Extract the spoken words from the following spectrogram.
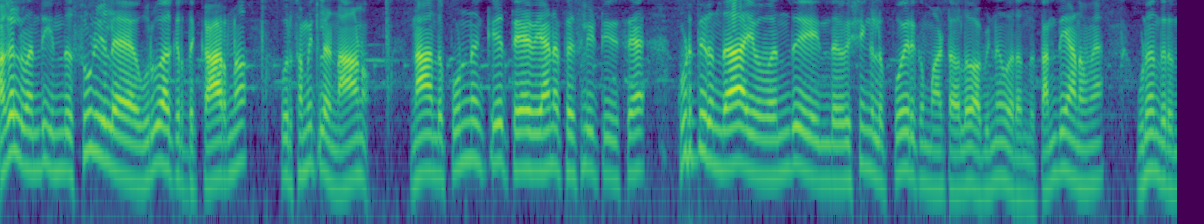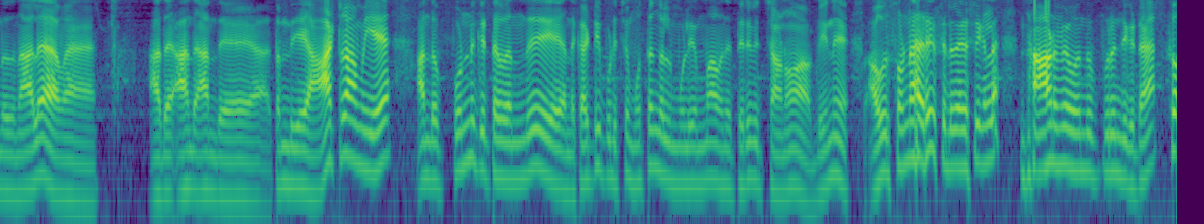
மகள் வந்து இந்த சூழ்நிலை உருவாக்குறதுக்கு காரணம் ஒரு சமயத்தில் நானும். நான் அந்த பொண்ணுக்கு தேவையான ஃபெசிலிட்டிஸை கொடுத்துருந்தா இவ வந்து இந்த விஷயங்களில் போயிருக்க மாட்டாளோ அப்படின்னு ஒரு அந்த தந்தையானவன் உணர்ந்திருந்ததுனால அவன் அதை அந்த அந்த தன்னுடைய ஆற்றாமையை அந்த பொண்ணுக்கிட்ட வந்து அந்த கட்டி பிடிச்ச முத்தங்கள் மூலியமாக வந்து தெரிவிச்சானோ அப்படின்னு அவர் சொன்னார் சில விஷயங்களில். நானுமே வந்து புரிஞ்சுக்கிட்டேன். ஸோ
